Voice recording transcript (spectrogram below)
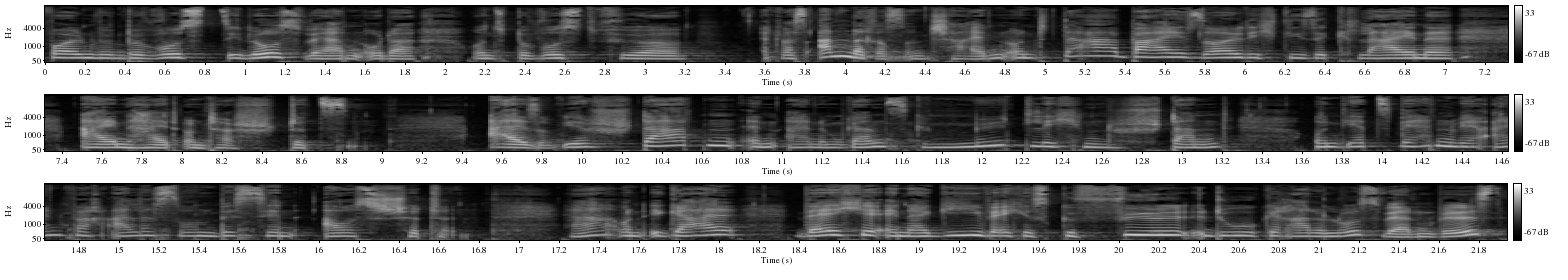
wollen wir bewusst sie loswerden oder uns bewusst für etwas anderes entscheiden und dabei soll dich diese kleine Einheit unterstützen. Also, wir starten in einem ganz gemütlichen Stand und jetzt werden wir einfach alles so ein bisschen ausschütteln. Ja, und egal welche Energie, welches Gefühl du gerade loswerden willst,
